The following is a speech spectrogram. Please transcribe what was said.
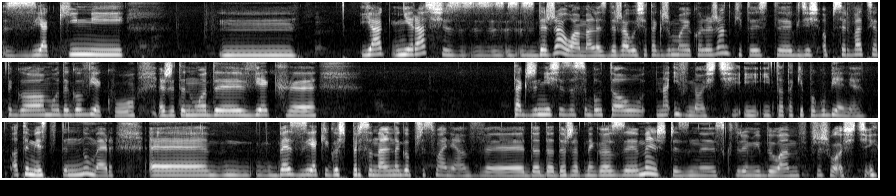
z jakimi mm, ja nieraz się z, z, zderzałam, ale zderzały się także moje koleżanki. To jest e, gdzieś obserwacja tego młodego wieku, że ten młody wiek e, także niesie za sobą tą naiwność i, i to takie pogubienie. O tym jest ten numer, e, bez jakiegoś personalnego przesłania w, do, do, do żadnego z mężczyzn, z którymi byłam w przeszłości.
